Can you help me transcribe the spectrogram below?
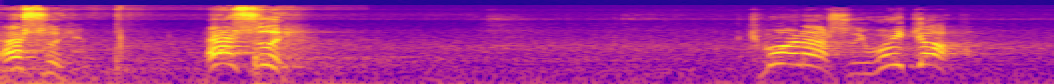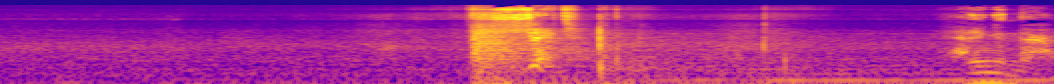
Ashley! Ashley! Come on, Ashley, wake up! Shit! Hang in there.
